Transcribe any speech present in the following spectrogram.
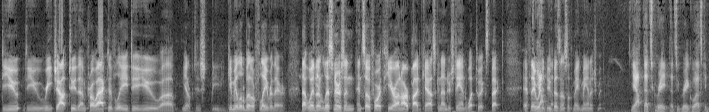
Do you do you reach out to them proactively? Do you uh, you know just give me a little bit of flavor there? That way, the yeah. listeners and, and so forth here on our podcast can understand what to expect if they were yeah, to do business with Main Management. Yeah, that's great. That's a great question.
